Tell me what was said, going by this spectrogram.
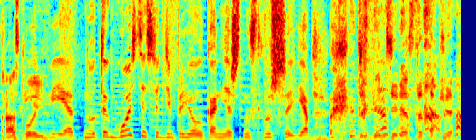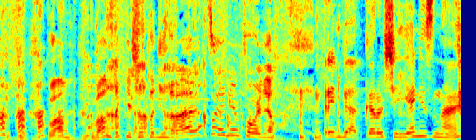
Здравствуй. Привет. Ну, ты гостя сегодня привел, конечно. Слушай, я... Так интересно, так, вам, вам таки что-то не нравится? Я не понял. Ребят, короче, я не знаю.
